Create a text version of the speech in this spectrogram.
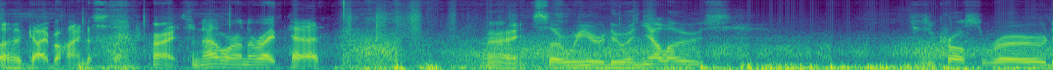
A guy behind us. All right, so now we're on the right pad. All right, so we are doing yellows, which is across the road.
